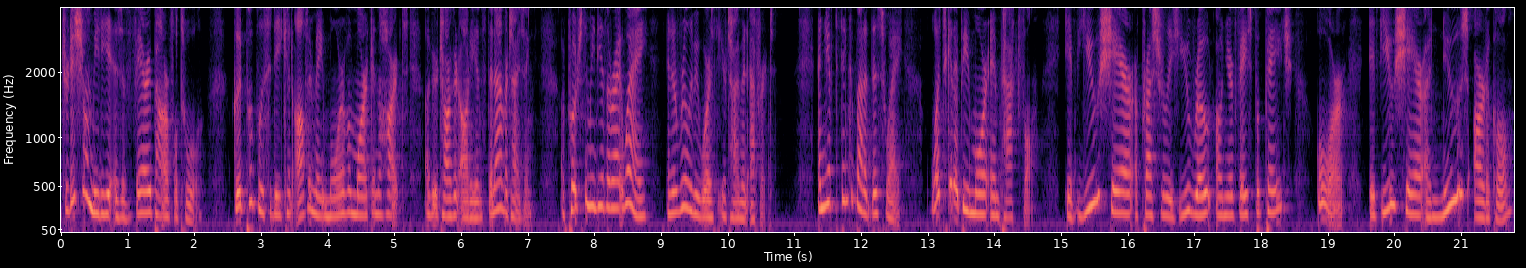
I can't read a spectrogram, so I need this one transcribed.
Traditional media is a very powerful tool. Good publicity can often make more of a mark in the hearts of your target audience than advertising. Approach the media the right way, and it'll really be worth your time and effort. And you have to think about it this way what's going to be more impactful? If you share a press release you wrote on your Facebook page, or if you share a news article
